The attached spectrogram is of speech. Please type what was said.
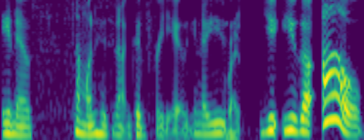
you know, someone who's not good for you. You know, you, you, you go, oh,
